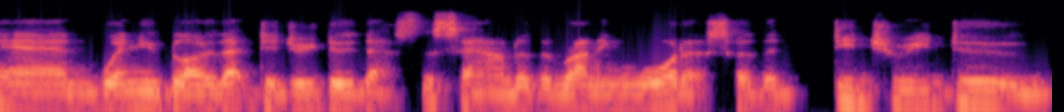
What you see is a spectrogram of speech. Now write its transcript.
And when you blow that didgeridoo, that's the sound of the running water. So the didgeridoo,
